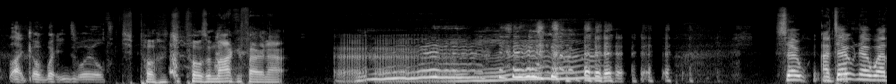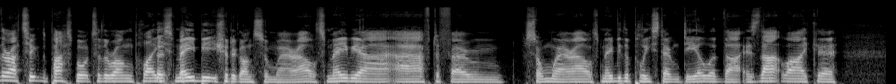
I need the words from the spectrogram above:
like on Wayne's World. Just, pull, just pulls a microphone out. so I don't know whether I took the passport to the wrong place. Maybe it should have gone somewhere else. Maybe I, I have to phone somewhere else. Maybe the police don't deal with that. Is that like a,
